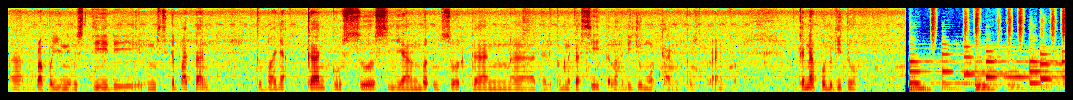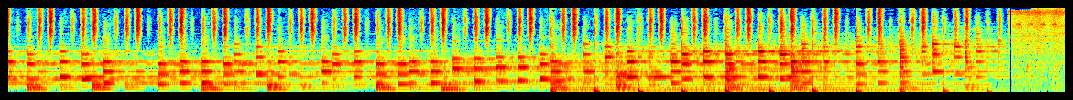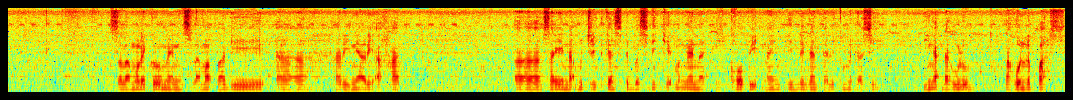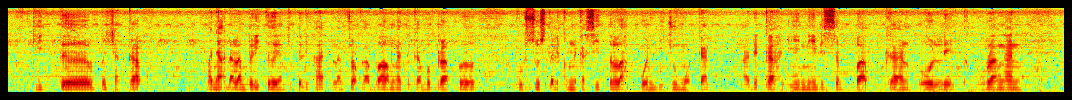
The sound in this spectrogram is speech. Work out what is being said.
uh, beberapa universiti di universiti tempatan kebanyakan kursus yang berunsurkan uh, telekomunikasi telah dijumutkan ke. Kenapa begitu? Assalamualaikum dan selamat pagi. Uh, hari ini hari Ahad. Uh, saya nak menceritakan sedikit mengenai COVID-19 dengan telekomunikasi. Ingat dahulu, tahun lepas, kita bercakap banyak dalam berita yang kita lihat dalam surat khabar mengatakan beberapa kursus telekomunikasi telah pun dijumutkan. Adakah ini disebabkan oleh kekurangan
